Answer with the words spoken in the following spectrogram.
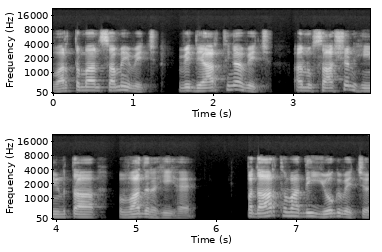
ਵਰਤਮਾਨ ਸਮੇਂ ਵਿੱਚ ਵਿਦਿਆਰਥੀਆਂ ਵਿੱਚ ਅਨੁਸ਼ਾਸਨਹੀਣਤਾ ਵੱਧ ਰਹੀ ਹੈ। ਪਦਾਰਥਵਾਦੀ ਯੁੱਗ ਵਿੱਚ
